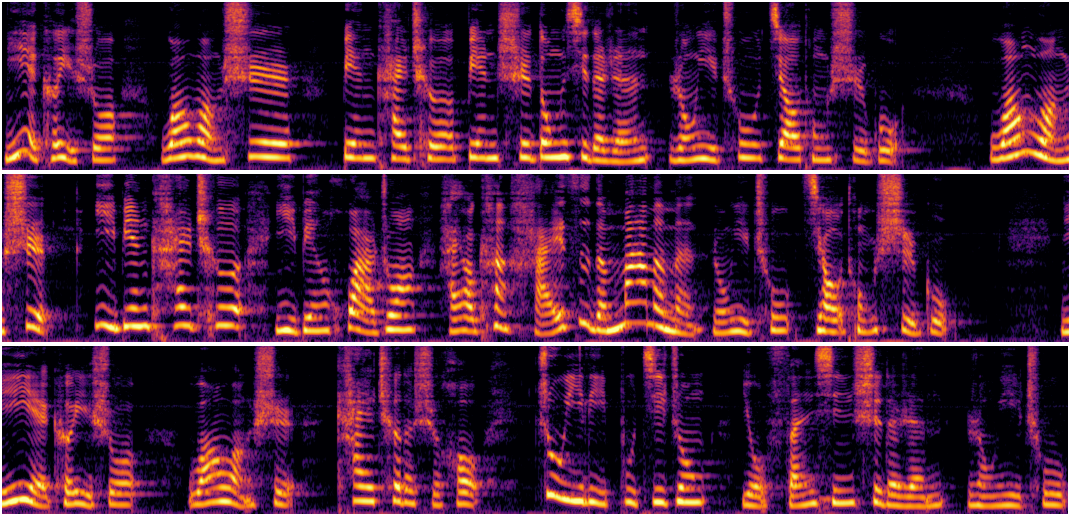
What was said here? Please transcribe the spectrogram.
你也可以说，往往是边开车边吃东西的人容易出交通事故，往往是。一边开车一边化妆还要看孩子的妈妈们容易出交通事故。你也可以说，往往是开车的时候注意力不集中、有烦心事的人容易出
